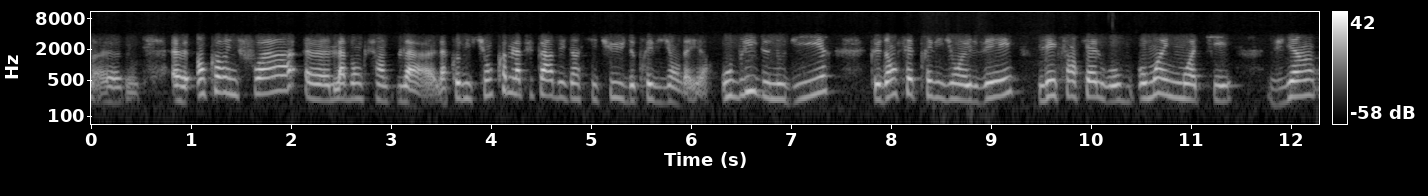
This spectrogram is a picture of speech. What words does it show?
Euh, euh, encore une fois, euh, la commission, comme la plupart des instituts de prévision d'ailleurs, oublie de nous dire que dans cette prévision élevée, l'essentiel ou au, moins une moitié vient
